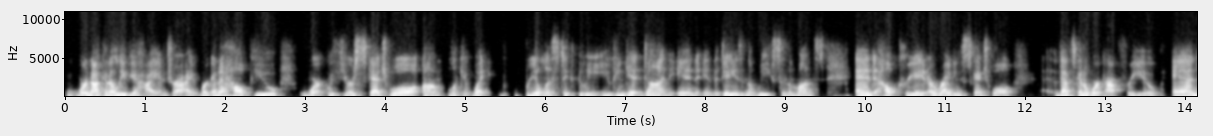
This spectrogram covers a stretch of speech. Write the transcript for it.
we're not going to leave you high and dry. We're going to help you work with your schedule. Um, look at what realistically you can get done in, in the days and the weeks and the months and help create a writing schedule that's going to work out for you. And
